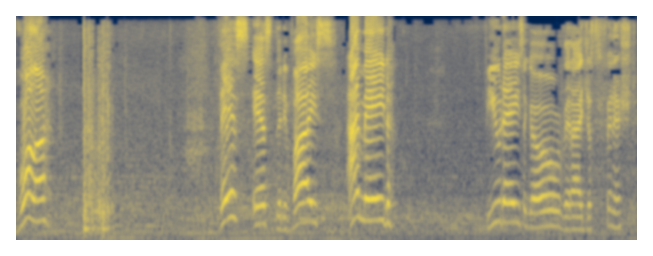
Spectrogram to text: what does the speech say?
voila! This is the device I made a few days ago that I just finished.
